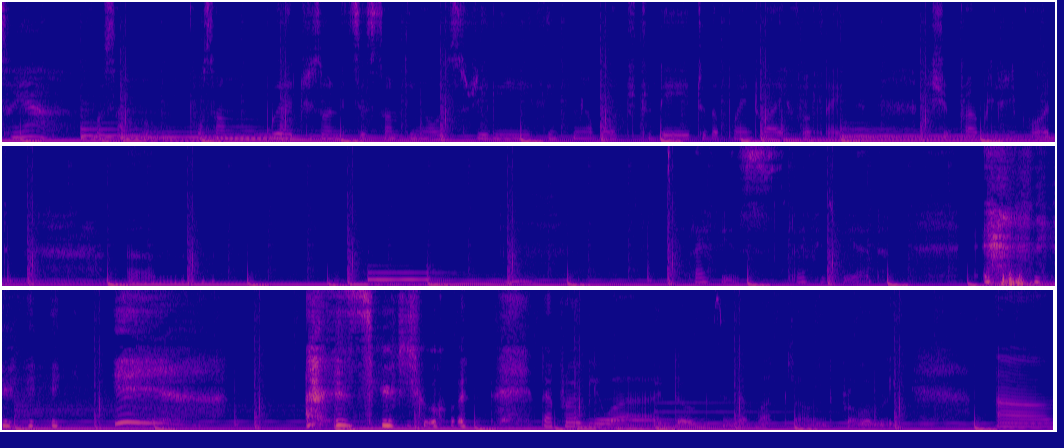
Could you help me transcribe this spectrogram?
so yeah for some for some weird reason it's just something i was really thinking about today to the point where i felt like i should probably record. Um, mm, life is life is weird. As usual there probably were dogs in the background probably. Um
